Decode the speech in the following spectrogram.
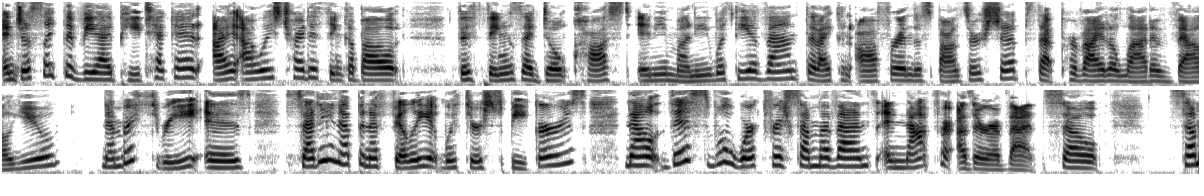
And just like the VIP ticket, I always try to think about the things that don't cost any money money with the event that I can offer in the sponsorships that provide a lot of value. Number three is setting up an affiliate with your speakers. Now, this will work for some events and not for other events. So, some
